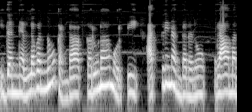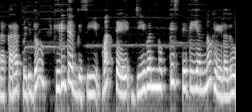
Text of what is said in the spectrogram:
ಇದನ್ನೆಲ್ಲವನ್ನೂ ಕಂಡ ಕರುಣಾಮೂರ್ತಿ ಅತ್ರಿನಂದನನು ರಾಮನ ಕರ ಪಿಡಿದು ಹಿಡಿದೆಬ್ಬಿಸಿ ಮತ್ತೆ ಜೀವನ್ಮುಕ್ತಿ ಸ್ಥಿತಿಯನ್ನು ಹೇಳಲು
